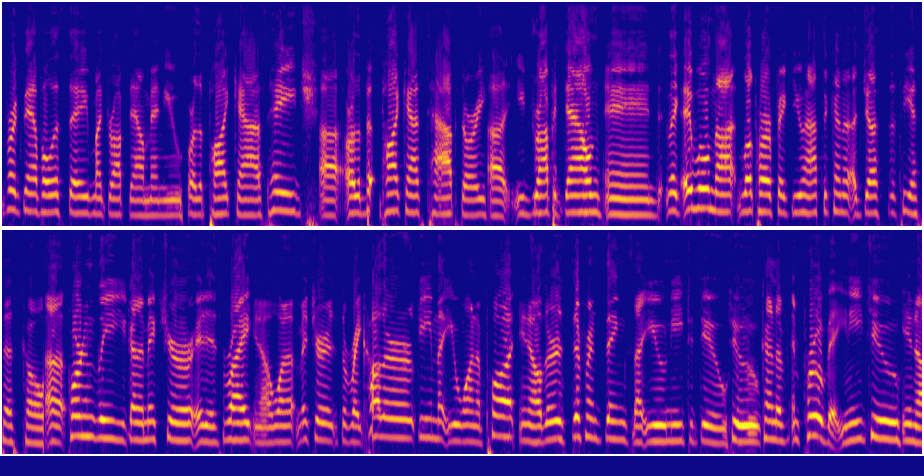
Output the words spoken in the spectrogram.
for example, let's say my drop down menu for the podcast page uh, or the podcast tab. Sorry, uh, you drop it down and like it will not look perfect. You have to kind of adjust the CSS code uh, accordingly. You gotta make sure it is right. You know, want to make sure it's the right color scheme that you want to put. You know, there's different things that you need to do to kind of improve it. You need to, you know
